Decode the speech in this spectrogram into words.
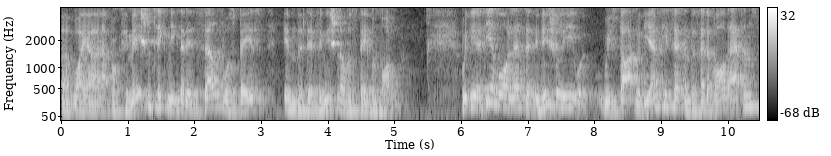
uh, via an approximation technique that itself was based in the definition of a stable model. With the idea more or less that initially we start with the empty set and the set of all atoms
